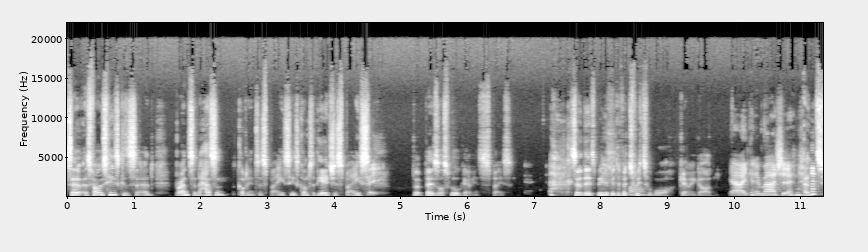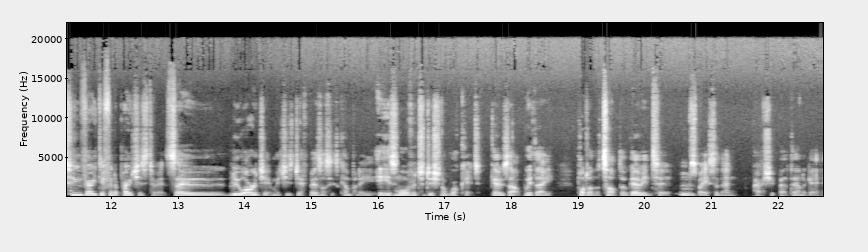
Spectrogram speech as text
So as far as he's concerned, Branson hasn't got into space. He's gone to the edge of space, but Bezos will go into space. So there's been a bit of a Twitter war going on Yeah, I can imagine. and two very different approaches to it. So Blue Origin, which is Jeff Bezos' company, is more of a traditional rocket. Goes up with a pod on the top that'll go into mm. space and then parachute back down again.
